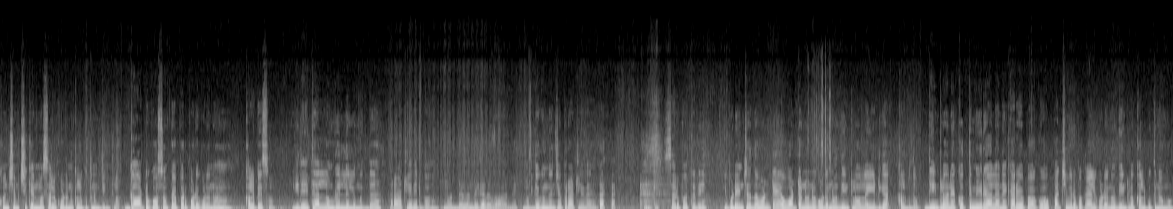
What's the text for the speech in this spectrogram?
కొంచెం చికెన్ మసాలా కూడా కలుపుతున్నాం దీంట్లో. ఘాటు కోసం పెప్పర్ పొడి కూడాను కలిపేసాం. ఇదైతే అల్లం వెల్లుల్లి ముద్ద. రావట్లేదు బా? ముద్దగా ఉంది కదా బామర్ది ముద్దగుందని చెప్పి రావట్లేదా? సరిపోతుంది. ఇప్పుడు ఏం చేద్దామంటే వంట నూనె కూడాను దీంట్లో లైట్గా కలుపుదాం. దీంట్లోనే కొత్తిమీర అలానే కరివేపాకు పచ్చిమిరపకాయలు కూడాను దీంట్లో కలుపుతున్నాము.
